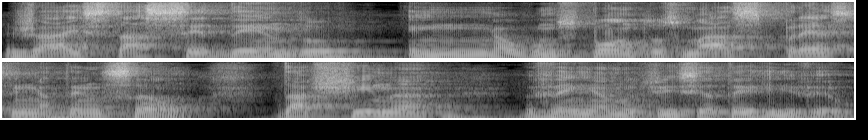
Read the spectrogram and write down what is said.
já está cedendo em alguns pontos, mas prestem atenção: da China vem a notícia terrível.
